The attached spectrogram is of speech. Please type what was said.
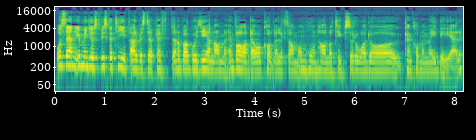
Och sen, ja men just vi ska ta hit arbetsterapeuten och bara gå igenom en vardag och kolla liksom om hon har något tips och råd och kan komma med idéer.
